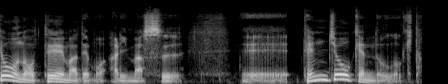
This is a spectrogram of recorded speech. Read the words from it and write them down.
今日のテーマでもあります、えー、天井圏の動きと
